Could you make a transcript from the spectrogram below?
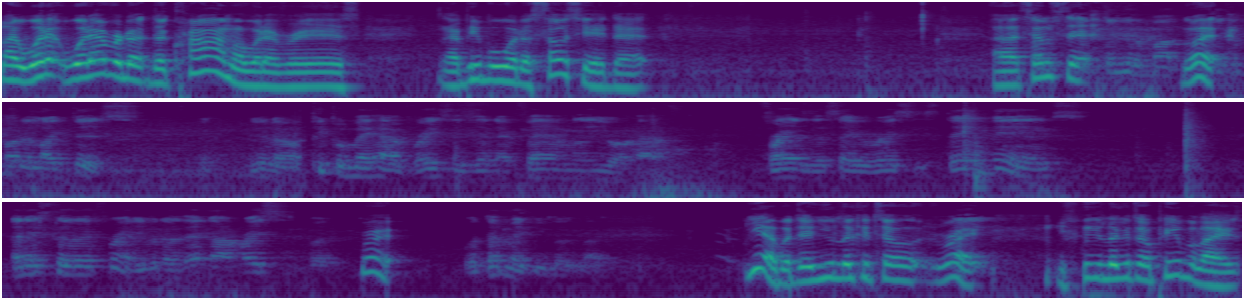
like what, whatever the, the crime or whatever is, like people would associate that. Uh, Tim said, Go ahead. think about it like this. You know, people may have races in their family or have friends that say racist things, and they still their friend, even though they're not racist. But right. what that make you look like? Yeah, but then you look at your right. You look at your people like,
